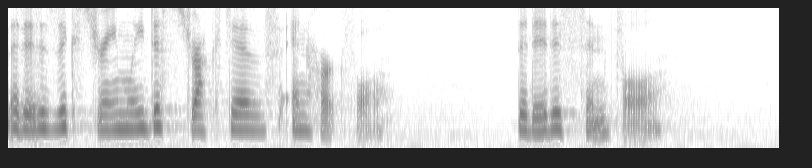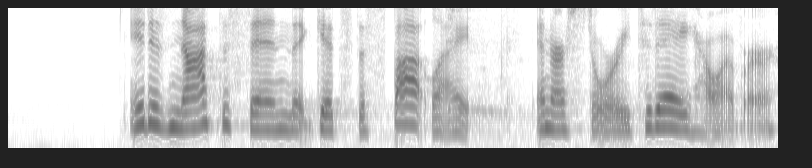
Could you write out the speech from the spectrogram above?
that it is extremely destructive and hurtful, that it is sinful. It is not the sin that gets the spotlight in our story today, however.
